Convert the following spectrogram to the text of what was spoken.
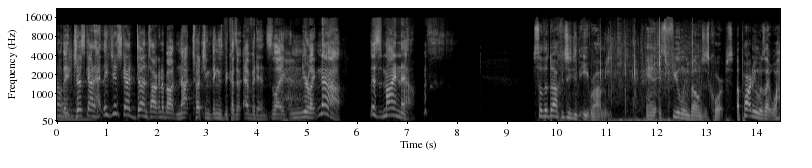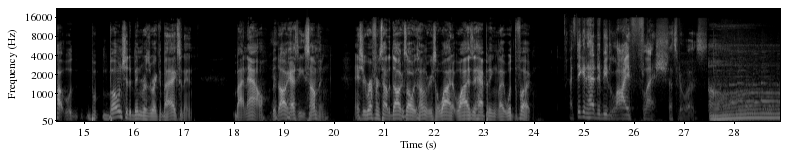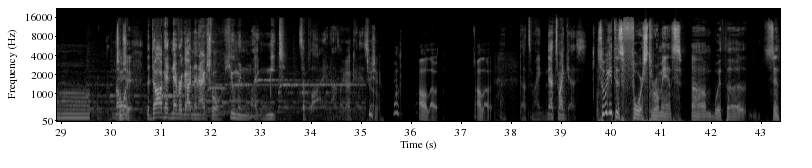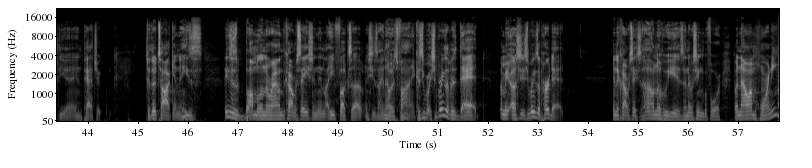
They mm. just got they just got done talking about not touching things because of evidence. Like, and you're like, nah, this is mine now. So the dog continued to eat raw meat, and it's fueling Bones' corpse. A part of me was like, well, how, B- Bones should have been resurrected by accident by now. The dog has to eat something. And she referenced how the dog is always hungry. So why why is it happening? Like, what the fuck? I think it had to be live flesh. That's what it was. Oh. No one- the dog had never gotten an actual human like meat supply, and I was like, okay, so Touche. Okay. I'll allow it. I'll allow it. that's my that's my guess. So we get this forced romance um, with uh, Cynthia and Patrick because they're talking and he's he's just bumbling around the conversation and like he fucks up and she's like, no, it's fine because she brings up his dad. I mean, uh, she, she brings up her dad in the conversation. I don't know who he is. I never seen him before, but now I'm horny.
